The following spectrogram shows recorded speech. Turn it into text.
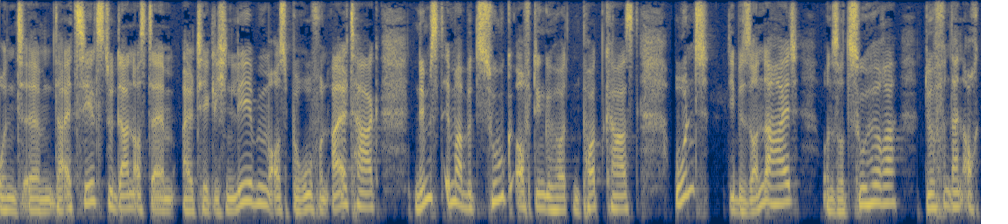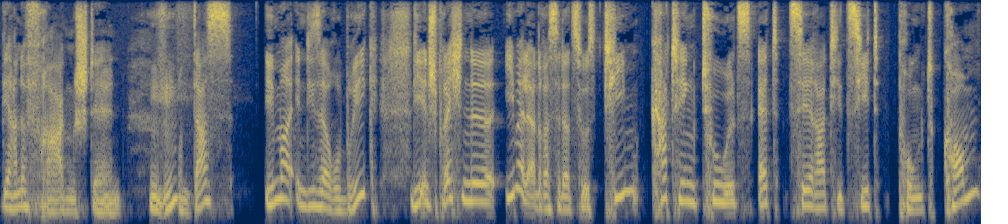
Und ähm, da erzählst du dann aus deinem alltäglichen Leben, aus Beruf und Alltag, nimmst immer Bezug auf den gehörten Podcast und die Besonderheit, unsere Zuhörer dürfen dann auch gerne Fragen stellen. Mhm. Und das immer in dieser Rubrik. Die entsprechende E-Mail-Adresse dazu ist teamcuttingtools.ceratizid.com.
